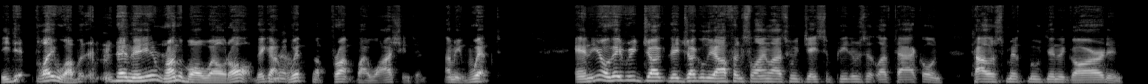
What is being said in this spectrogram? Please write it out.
He didn't play well, but then they didn't run the ball well at all. They got no. whipped up front by Washington. I mean, whipped. And you know they rejug they juggled the offensive line last week. Jason Peters at left tackle, and Tyler Smith moved into guard, and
